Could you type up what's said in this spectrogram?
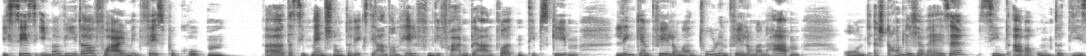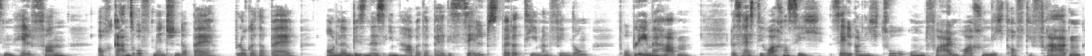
Ich sehe es immer wieder, vor allem in Facebook-Gruppen, äh, da sind Menschen unterwegs, die anderen helfen, die Fragen beantworten, Tipps geben, Link-Empfehlungen, Tool-Empfehlungen haben. Und erstaunlicherweise sind aber unter diesen Helfern auch ganz oft Menschen dabei, Blogger dabei, Online-Business-Inhaber dabei, die selbst bei der Themenfindung Probleme haben. Das heißt, die horchen sich selber nicht zu und vor allem horchen nicht auf die Fragen,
